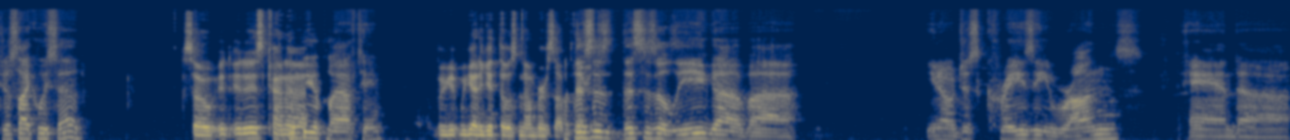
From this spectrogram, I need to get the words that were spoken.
just like we said. so it, it is kind of be a playoff team. we, we got to get those numbers up. But this is this is a league of uh you know just crazy runs and uh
